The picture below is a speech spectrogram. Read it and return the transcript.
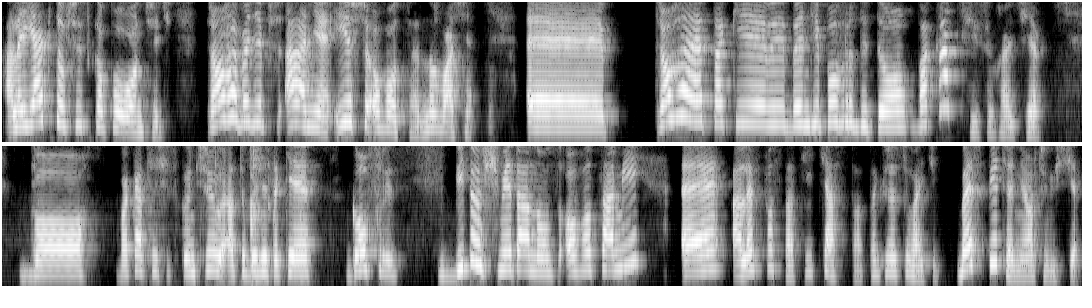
Ale jak to wszystko połączyć? Trochę będzie, przy... a nie, i jeszcze owoce, no właśnie. E, trochę takie będzie powrót do wakacji, słuchajcie, bo wakacje się skończyły, a tu będzie takie gofry z bitą śmietaną z owocami, e, ale w postaci ciasta. Także słuchajcie, bez pieczenia oczywiście.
